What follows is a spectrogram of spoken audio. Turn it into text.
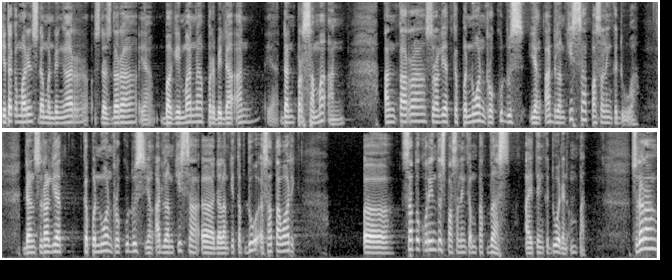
Kita kemarin sudah mendengar saudara-saudara ya bagaimana perbedaan ya dan persamaan antara saudara lihat kepenuhan Roh Kudus yang ada dalam kisah pasal yang kedua dan saudara lihat kepenuhan Roh Kudus yang ada dalam kisah uh, dalam kitab dua uh, satu Tawarik uh, eh, 1 Korintus pasal yang ke-14 ayat yang kedua dan empat. Saudara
